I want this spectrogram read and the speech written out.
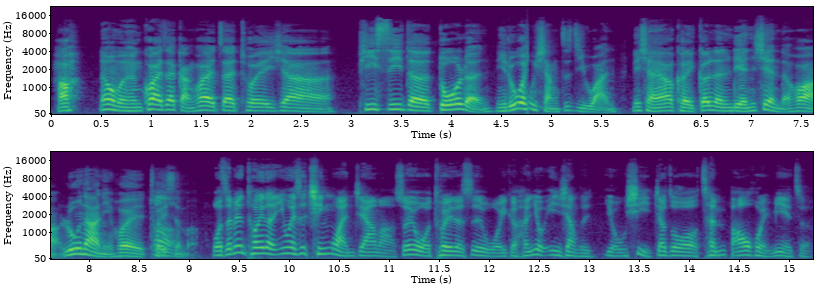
好，那我们很快再赶快再推一下 PC 的多人。你如果不想自己玩，你想要可以跟人连线的话，Luna 你会推什么？嗯我这边推的，因为是轻玩家嘛，所以我推的是我一个很有印象的游戏，叫做《城堡毁灭者》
